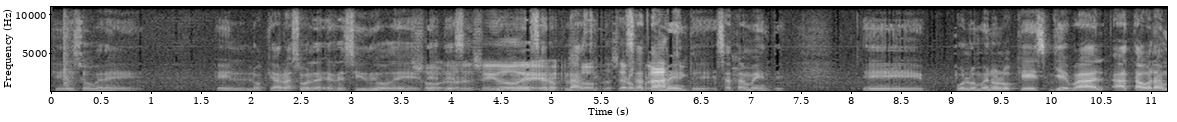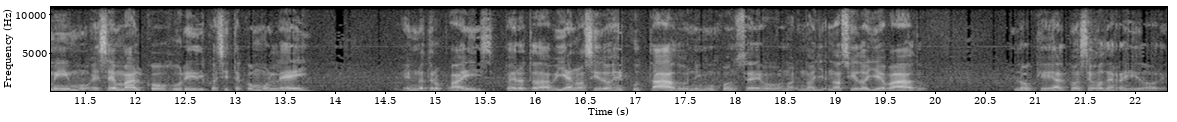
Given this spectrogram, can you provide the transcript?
que es sobre el, lo que habla sobre el residuo de, Sobre de, el de- residuo de de- cero plástico. cero exactamente, exactamente. Eh, por lo menos lo que es llevar, hasta ahora mismo, ese marco jurídico existe como ley en nuestro país, pero todavía no ha sido ejecutado ningún consejo, no, no- no ha sido llevado lo que es al consejo de regidores.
